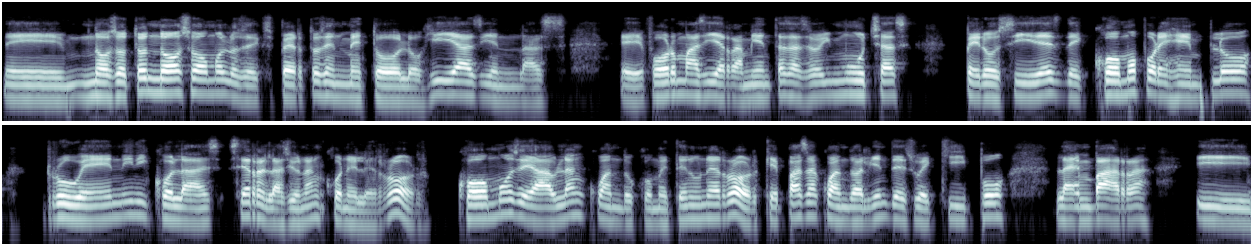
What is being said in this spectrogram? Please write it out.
Eh, nosotros no somos los expertos en metodologías y en las formas y herramientas, hay muchas, pero sí desde cómo, por ejemplo, Rubén y Nicolás se relacionan con el error. ¿Cómo se hablan cuando cometen un error? ¿Qué pasa cuando alguien de su equipo la embarra? Y,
